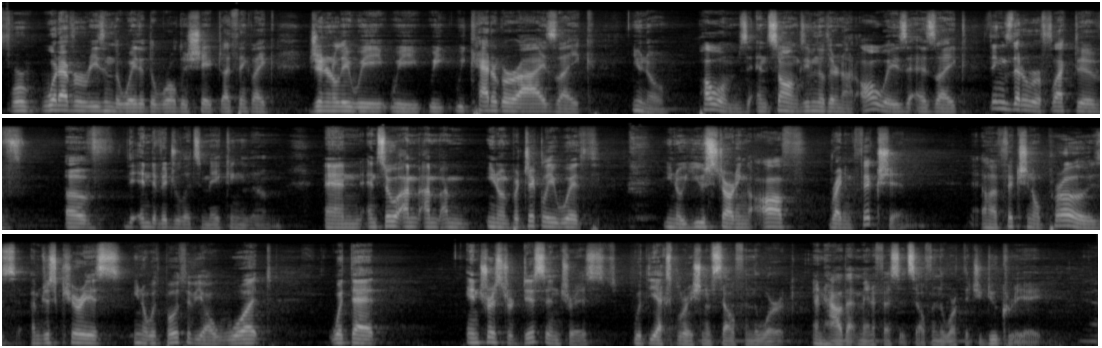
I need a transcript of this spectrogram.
for whatever reason the way that the world is shaped I think like generally we we we, we categorize like you know poems and songs even though they're not always as like things that are reflective of the individual that's making them and and so I'm I'm, I'm you know particularly with you know, you starting off writing fiction, uh, fictional prose. I'm just curious, you know, with both of y'all, what what that interest or disinterest with the exploration of self in the work and how that manifests itself in the work that you do create. Yeah.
